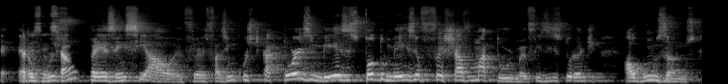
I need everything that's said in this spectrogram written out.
era presencial? Um curso presencial. Eu fazia um curso de 14 meses, todo mês eu fechava uma turma. Eu fiz isso durante alguns anos.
